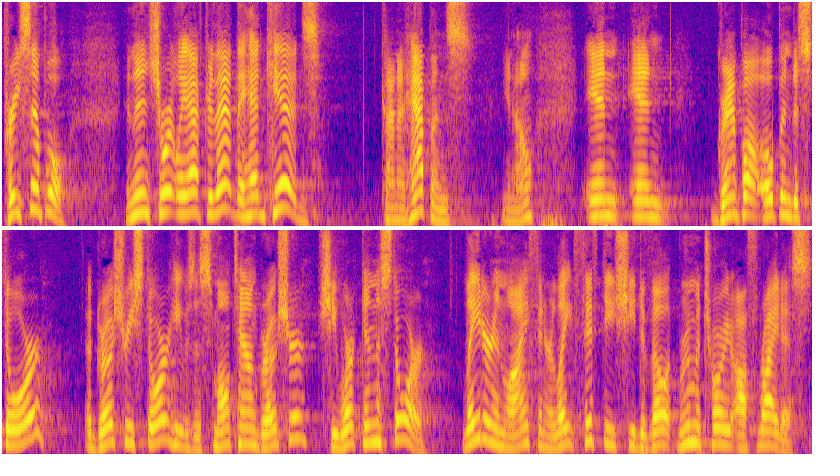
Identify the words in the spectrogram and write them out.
Pretty simple. And then shortly after that, they had kids. Kind of happens, you know. And, and grandpa opened a store, a grocery store. He was a small town grocer. She worked in the store. Later in life, in her late 50s, she developed rheumatoid arthritis.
